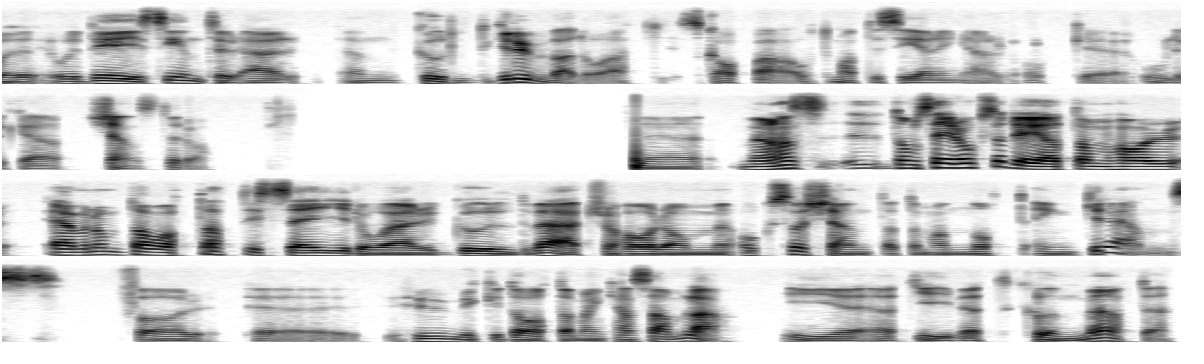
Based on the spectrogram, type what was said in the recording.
Och, och det i sin tur är en guldgruva då att skapa automatiseringar och eh, olika tjänster då. Men han, de säger också det att de har, även om datat i sig då är guld värt, så har de också känt att de har nått en gräns för eh, hur mycket data man kan samla i eh, ett givet kundmöte.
